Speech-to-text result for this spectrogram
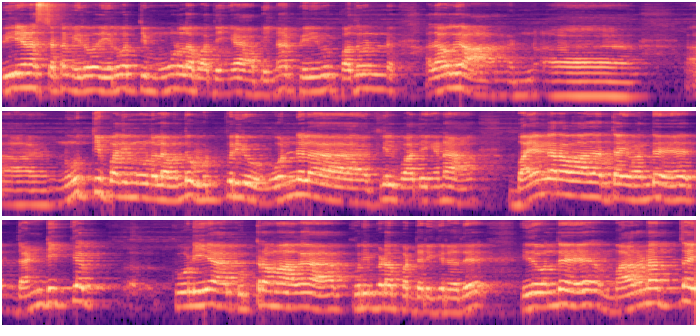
பிஎன்எஸ் சட்டம் இருபது இருபத்தி மூணில் பார்த்தீங்க அப்படின்னா பிரிவு பதினொன்று அதாவது நூற்றி பதிமூணில் வந்து உட்பிரிவு ஒன்றில் கீழ் பார்த்தீங்கன்னா பயங்கரவாதத்தை வந்து தண்டிக்க கூடிய குற்றமாக குறிப்பிடப்பட்டிருக்கிறது. இது வந்து மரணத்தை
